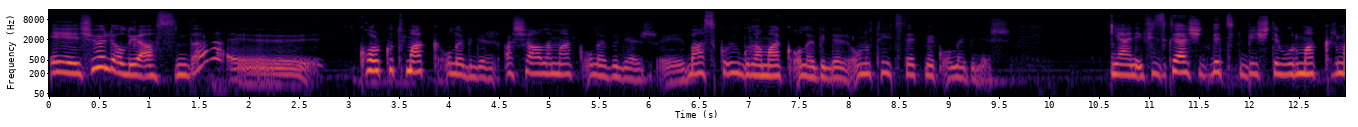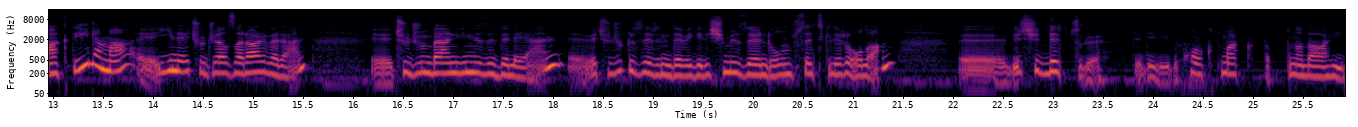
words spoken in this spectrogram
Ee, şöyle oluyor aslında. Ee, korkutmak olabilir, aşağılamak olabilir, e, baskı uygulamak olabilir, onu tehdit etmek olabilir yani fiziksel şiddet gibi işte vurmak kırmak değil ama e, yine çocuğa zarar veren e, çocuğun benliğini zedeleyen e, ve çocuk üzerinde ve gelişimi üzerinde olumsuz etkileri olan e, bir şiddet türü dediğim gibi korkutmak da buna dahil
